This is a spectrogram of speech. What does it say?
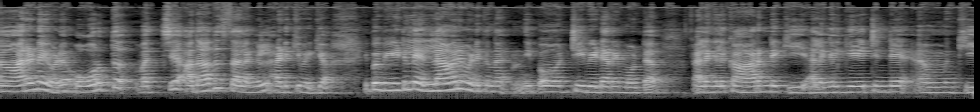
ധാരണയോടെ ഓർത്ത് വച്ച് അതാത് സ്ഥലങ്ങളിൽ അടുക്കി വയ്ക്കുക. ഇപ്പോൾ വീട്ടിലെ എല്ലാവരും എടുക്കുന്ന ഇപ്പോൾ ടി വിയുടെ റിമോട്ട് അല്ലെങ്കിൽ കാറിന്റെ കീ അല്ലെങ്കിൽ ഗേറ്റിന്റെ കീ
